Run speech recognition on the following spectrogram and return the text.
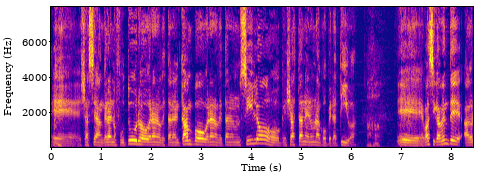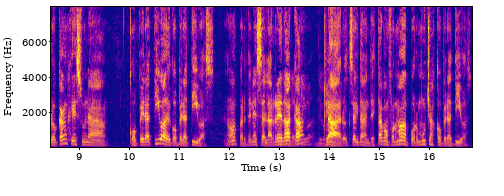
Eh, ya sean granos futuros, granos que están en el campo, granos que están en un silo o que ya están en una cooperativa. Eh, básicamente, Agrocanje es una cooperativa de cooperativas. ¿no? Pertenece a la red ACA. Claro, exactamente. Está conformada por muchas cooperativas.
